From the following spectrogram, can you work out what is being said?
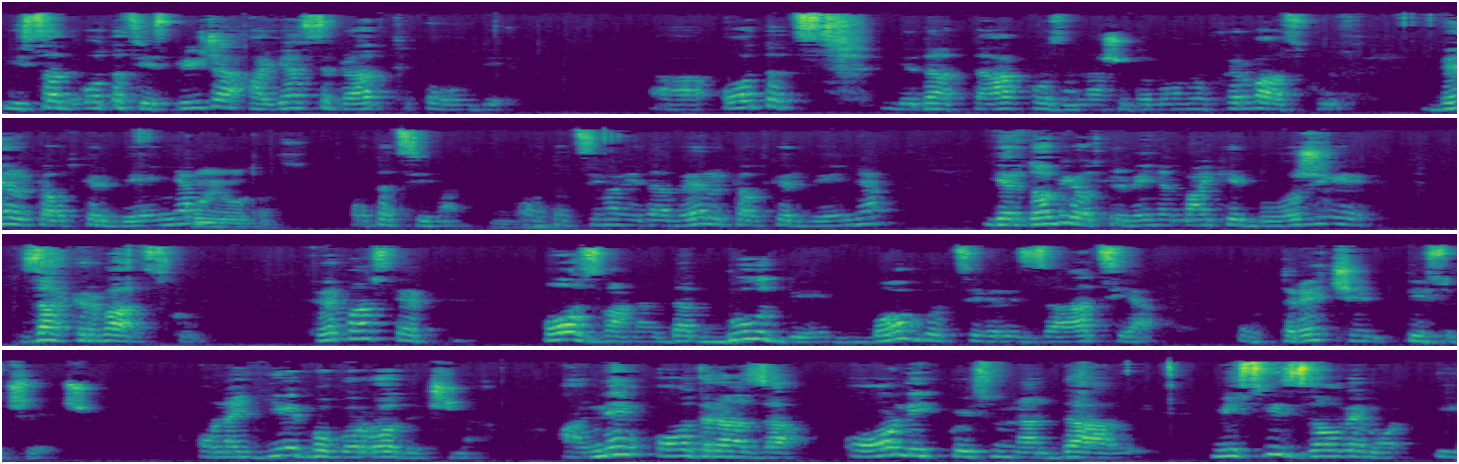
I sad otac je ispriča, a ja se vratim ovdje. A, otac je da tako za našu domovnu Hrvatsku velika otkrivenja. Koji otac? Otac Ivan. Otac Ivan je da velika otkrivenja, jer dobio otkrivenja od Majke Božije za Hrvatsku. Hrvatska je pozvana da bude bogo civilizacija u trećem tisućljeću. Ona je bogorodična, a ne odraza onih koji su nam dali. Mi svi zovemo i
